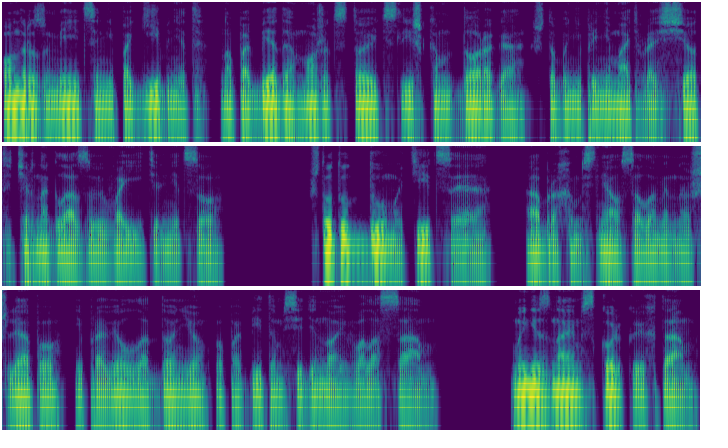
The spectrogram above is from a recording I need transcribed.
Он, разумеется, не погибнет, но победа может стоить слишком дорого, чтобы не принимать в расчет черноглазую воительницу. Что тут думать, Иция? Абрахам снял соломенную шляпу и провел ладонью по побитым сединой волосам. «Мы не знаем, сколько их там,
